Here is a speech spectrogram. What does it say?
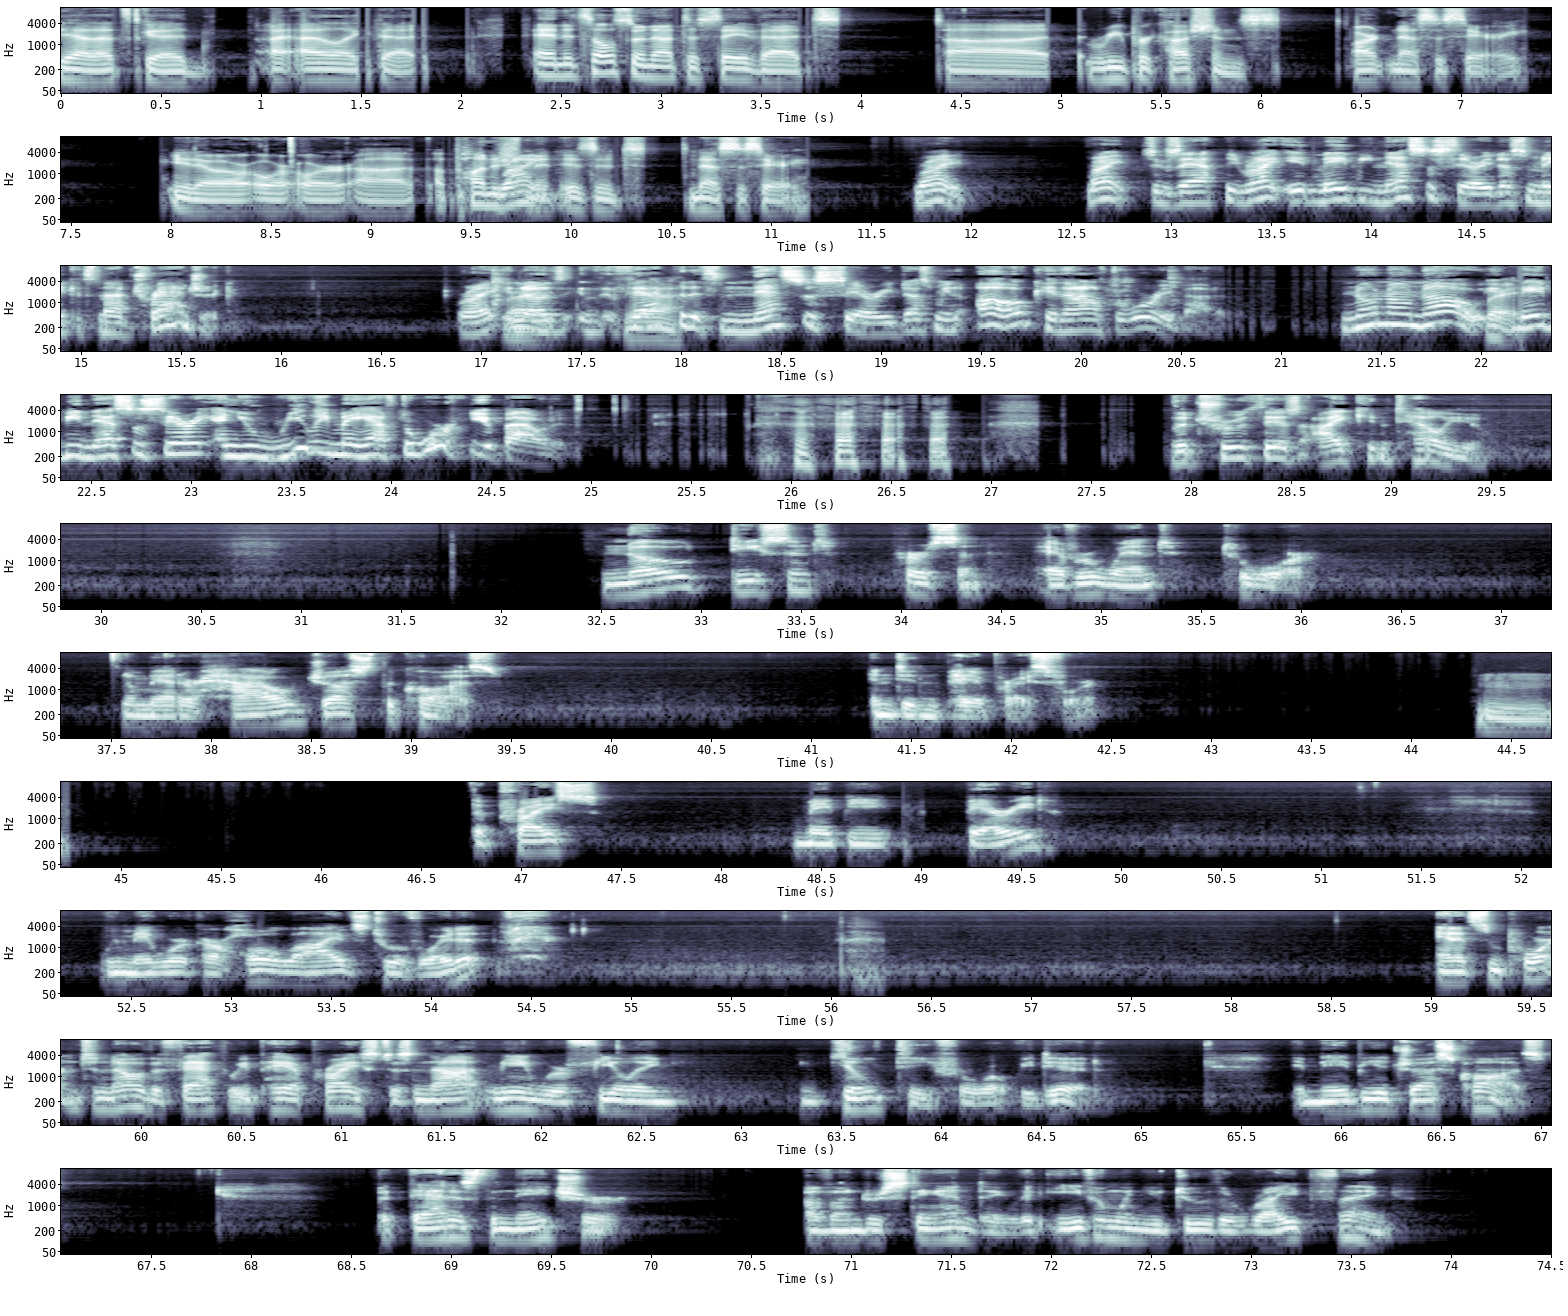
Yeah, that's good. I, I like that. And it's also not to say that uh, repercussions aren't necessary, you know, or or, or uh, a punishment Right. isn't necessary. Right. Right. It's exactly right. It may be necessary, doesn't make it's not tragic. Right? You know, Right. it's- the fact Yeah. that it's necessary doesn't mean, oh, okay, then I don't have to worry about it. No, no, no. Right. It may be necessary and you really may have to worry about it. The truth is, I can tell you, no decent person ever went to war no matter how just the cause, and didn't pay a price for it. Hmm. The price may be buried. We may work our whole lives to avoid it. and it's important to know the fact that we pay a price does not mean we're feeling guilty for what we did. It may be a just cause. But that is the nature of understanding that even when you do the right thing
